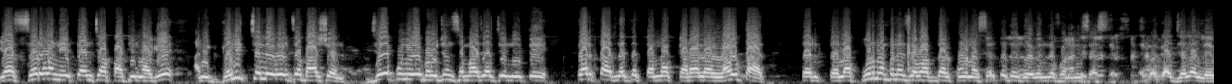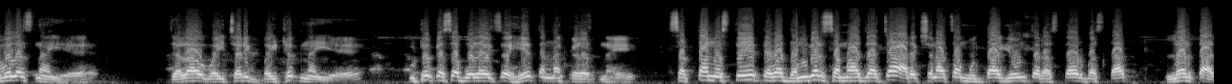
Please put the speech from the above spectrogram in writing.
या सर्व नेत्यांच्या पाठीमागे आणि गलिच्छ लेवलचं भाषण जे कोणी हे बहुजन समाजाचे नेते करतात नाही तर त्यांना करायला लावतात तर त्याला पूर्णपणे जबाबदार कोण असेल तर ते देवेंद्र फडणवीस असेल बघा ज्याला लेवलच नाहीये ज्याला वैचारिक बैठक नाहीये कुठं कसं बोलायचं हे त्यांना कळत नाही. सत्ता नसते तेव्हा धनगर समाजाच्या आरक्षणाचा मुद्दा घेऊन ते रस्त्यावर बसतात लढतात.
